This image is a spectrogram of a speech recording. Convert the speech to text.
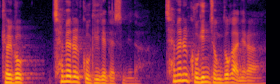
결국 체면을 구기게 됐습니다. 체면을 구긴 정도가 아니라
